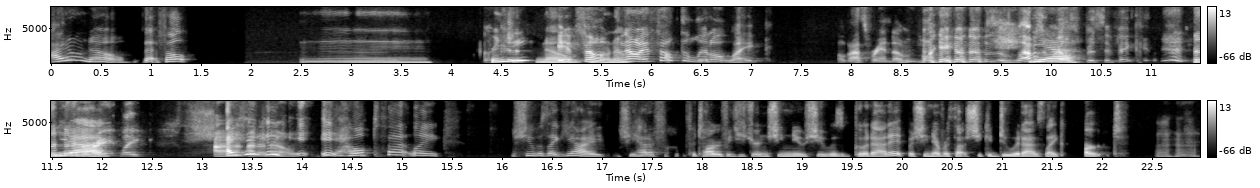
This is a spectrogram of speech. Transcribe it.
I don't know. That felt mm, cringy. No, it felt no, it felt a little like, oh, that's random. Like that was, that was Yeah. real specific. Yeah. right. Like I, I think don't like it, it helped that like she was like, yeah, I, she had a photography teacher and she knew she was good at it, but she never thought she could do it as like art. Mhm.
